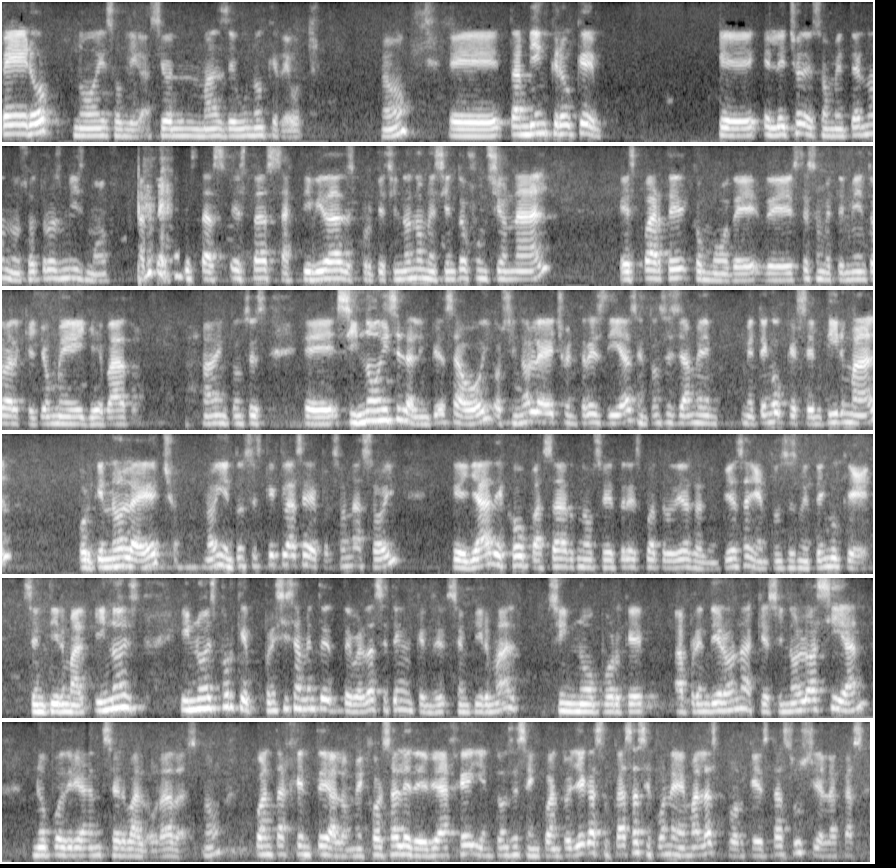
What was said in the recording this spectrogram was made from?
pero no es obligación más de uno que de otro. ¿no? Eh, también creo que, que el hecho de someternos nosotros mismos a estas, estas actividades, porque si no, no me siento funcional, es parte como de, este sometimiento al que yo me he llevado. entonces, eh, si no hice la limpieza hoy o si no la he hecho en tres días, entonces ya me, me, tengo que sentir mal porque no la he hecho, ¿no? Y entonces, ¿qué clase de persona soy? que ya dejó pasar, no sé, tres, cuatro días la limpieza y entonces me tengo que sentir mal. Y no es, y no es porque precisamente de verdad se tengan que sentir mal, sino porque aprendieron a que si no lo hacían, no podrían ser valoradas, ¿no? Cuánta gente a lo mejor sale de viaje y entonces en cuanto llega a su casa se pone de malas porque está sucia la casa.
